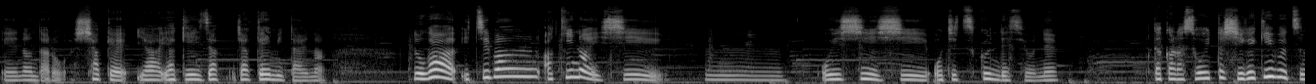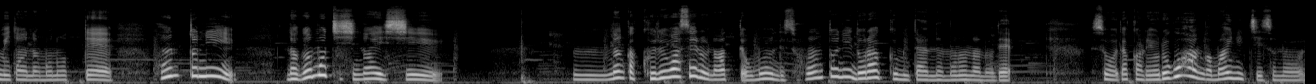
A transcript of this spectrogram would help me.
えー、なんだろう鮭や焼き鮭みたいなのが一番飽きないしうーん美味しいし落ち着くんですよね。だからそういった刺激物みたいなものって本当に長持ちしないしうんなんか狂わせるなって思うんです。本当にドラッグみたいなものなので。そうだから夜ご飯が毎日その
